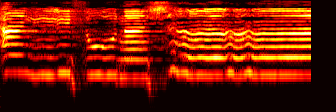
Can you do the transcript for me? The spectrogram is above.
حيث نشاء.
